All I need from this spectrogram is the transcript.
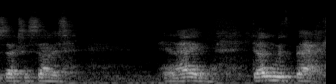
this, exercise. And I am done with back.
